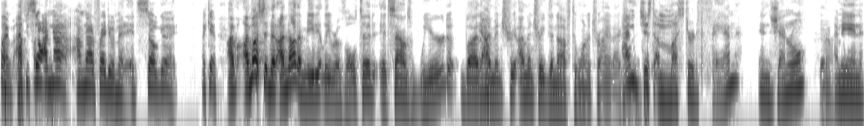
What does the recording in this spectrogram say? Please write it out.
I'm, I'm sorry. I'm not. I'm not afraid to admit it. It's so good. I can't. I'm, I must admit, I'm not immediately revolted. It sounds weird, but Yeah. I'm intrigued. I'm intrigued enough to want to try it. Actually, I'm just a mustard fan in general. yeah. I mean,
